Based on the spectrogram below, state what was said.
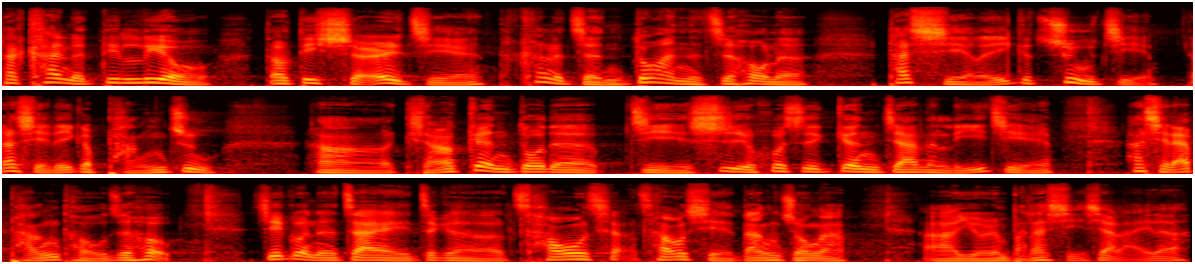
他看了第六到第十二节，他看了整段了之后呢，他写了一个注解，他写了一个旁注。啊，想要更多的解释或是更加的理解，他写来旁头之后，结果呢，在这个抄抄写当中啊，啊，有人把它写下来了，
